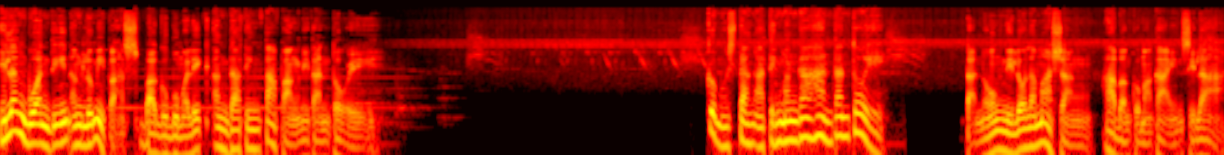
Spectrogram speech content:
Ilang buwan din ang lumipas bago bumalik ang dating tapang ni Tantoy. Kumusta ang ating manggahan, Tantoy? Tanong ni Lola Masyang habang kumakain sila.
